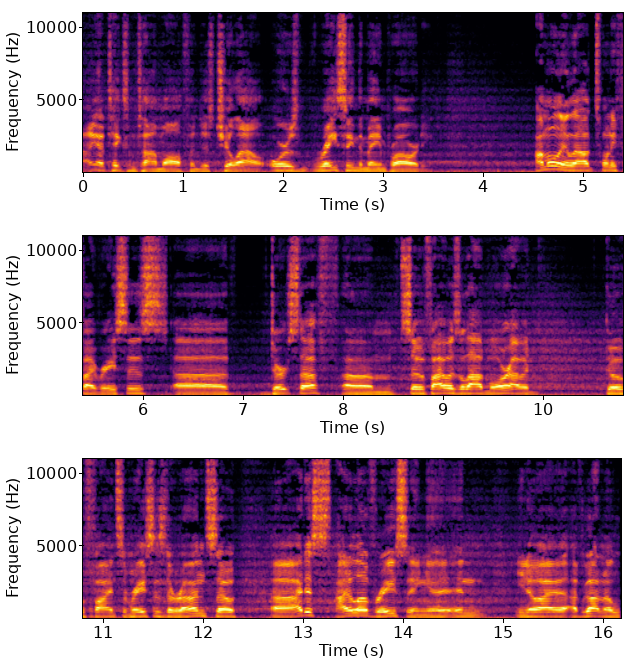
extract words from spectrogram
I gotta take some time off and just chill out, or is racing the main priority? I'm only allowed 25 races. Uh, dirt stuff. Um, so if I was allowed more, I would go find some races to run. So uh, I just I love racing, and, and you know I, have gotten a,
